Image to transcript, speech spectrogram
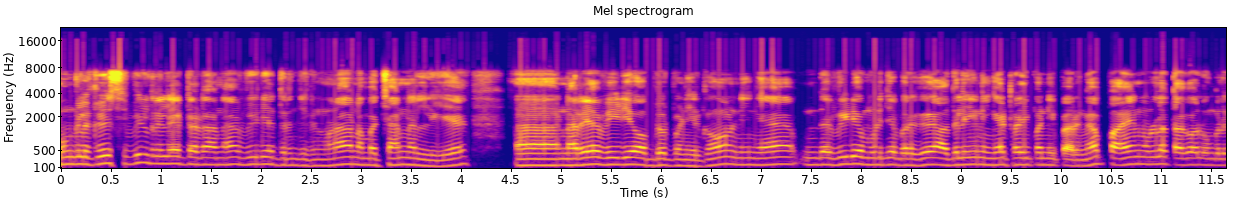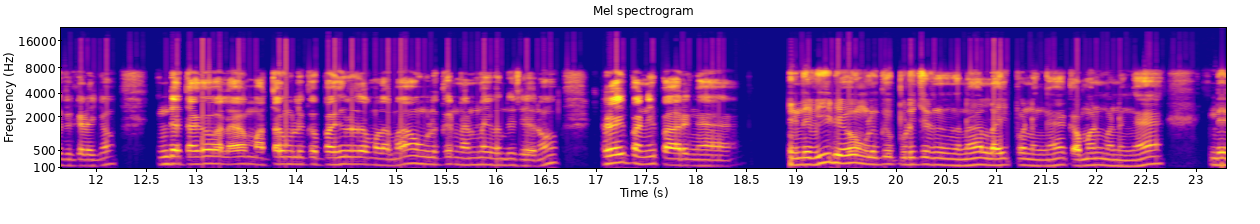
உங்களுக்கு சிவில் ரிலேட்டடான வீடியோ தெரிஞ்சுக்கணுன்னா நம்ம சேனல்லையே நிறைய வீடியோ அப்லோட் பண்ணியிருக்கோம். நீங்கள் இந்த வீடியோ முடிஞ்ச பிறகு அதுலேயும் நீங்கள் ட்ரை பண்ணி பாருங்கள் பயனுள்ள தகவல் உங்களுக்கு கிடைக்கும். இந்த தகவலை மற்றவங்களுக்கு பகிர்றது மூலமாக உங்களுக்கு நன்மை வந்து சேரும். ட்ரை பண்ணி பாருங்கள் இந்த வீடியோ உங்களுக்கு பிடிச்சிருந்ததுன்னா லைக் பண்ணுங்கள் கமெண்ட் பண்ணுங்கள் இந்த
